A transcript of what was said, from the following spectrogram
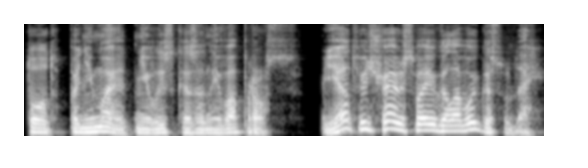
Тот понимает невысказанный вопрос. Я отвечаю своей головой, государь.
